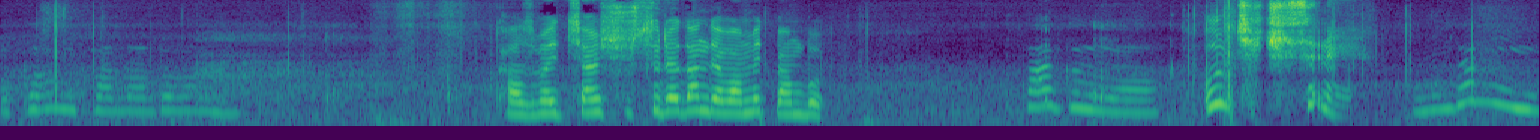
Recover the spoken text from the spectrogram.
Bakalım yukarılarda var mı? Kazma sen şu sıradan devam et ben bu. Kanka ya. Oğlum çekilsene. Önümden mi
